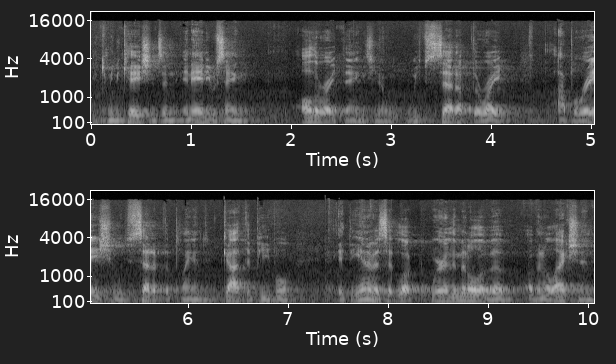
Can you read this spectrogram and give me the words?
and Communications, and, and Andy was saying all the right things. You know, we've set up the right operation, we've set up the plans, we've got the people. At the end of it, said, look, we're in the middle of, a, of an election.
